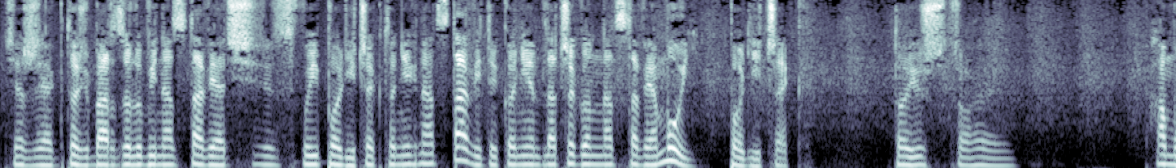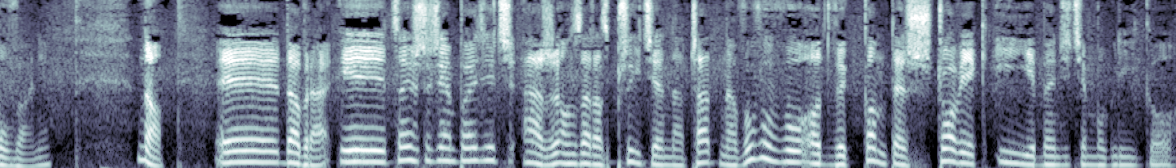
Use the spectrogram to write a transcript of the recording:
Chociaż jak ktoś bardzo lubi nadstawiać swój policzek, to niech nadstawi, tylko nie wiem, dlaczego on nadstawia mój policzek. To już trochę hamuwa, nie? No, yy, dobra. Yy, co jeszcze chciałem powiedzieć? A, że on zaraz przyjdzie na czat na www.odwyk.com też człowiek i będziecie mogli go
